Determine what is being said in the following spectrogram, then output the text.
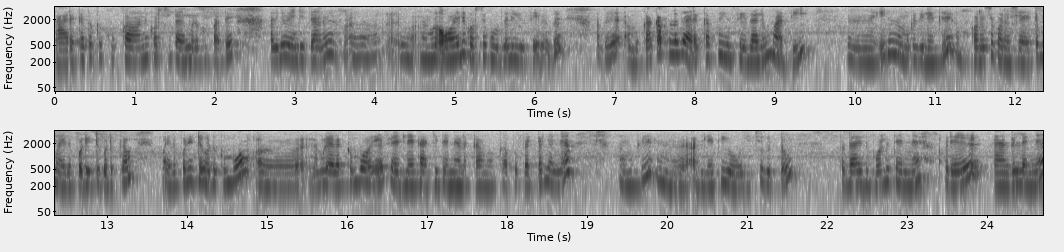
കാരക്കത്തൊക്കെ കുക്കാവാൻ കുറച്ച് ടൈം എടുക്കും അപ്പോൾ അത് അതിന് വേണ്ടിയിട്ടാണ് നമ്മൾ ഓയിൽ കുറച്ച് കൂടുതൽ യൂസ് ചെയ്യുന്നത്. അത് മുക്കാൽ കപ്പുള്ളത് അരക്കപ്പ് യൂസ് ചെയ്താലും മതി. ഇനി നമുക്കിതിലേക്ക് കുറച്ച് കുറച്ചായിട്ട് മൈദപ്പൊടി ഇട്ട് കൊടുക്കാം. മൈദപ്പൊടി ഇട്ട് കൊടുക്കുമ്പോൾ നമ്മൾ ഇളക്കുമ്പോൾ ഒരേ സൈഡിലേക്ക് ആക്കി തന്നെ ഇളക്കാൻ നോക്കുക. അപ്പോൾ പെട്ടെന്ന് തന്നെ നമുക്ക് അതിലേക്ക് യോജിച്ച് കിട്ടും. അപ്പോൾ ഇതാ ഇതുപോലെ തന്നെ ഒരേ ആംഗിളിൽ തന്നെ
